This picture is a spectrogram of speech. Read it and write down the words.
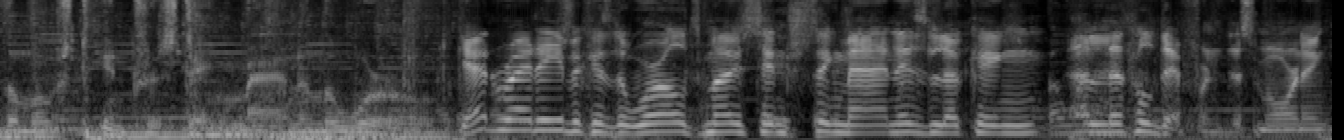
the most interesting man in the world. Get ready because the world's most interesting man is looking a little different this morning.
